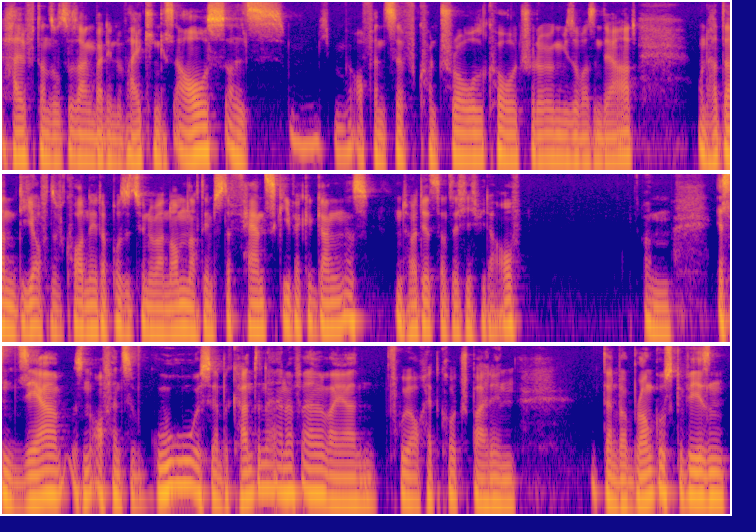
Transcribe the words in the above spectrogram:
half dann sozusagen bei den Vikings aus als Offensive Control Coach oder irgendwie sowas in der Art und hat dann die Offensive Coordinator Position übernommen, nachdem Stefanski weggegangen ist und hört jetzt tatsächlich wieder auf. Ähm, ist ein sehr, ist ein Offensive Guru, ist sehr bekannt in der NFL, war ja früher auch Head Coach bei den Denver Broncos gewesen.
